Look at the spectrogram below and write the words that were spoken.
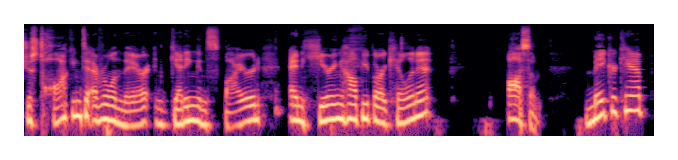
just talking to everyone there and getting inspired and hearing how people are killing it, awesome. Maker Camp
